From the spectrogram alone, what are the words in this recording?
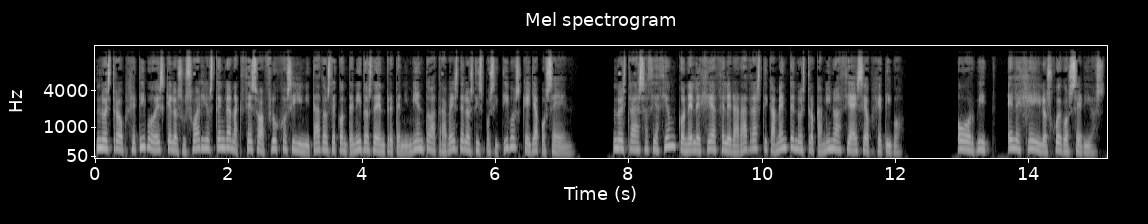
Nuestro objetivo es que los usuarios tengan acceso a flujos ilimitados de contenidos de entretenimiento a través de los dispositivos que ya poseen. Nuestra asociación con LG acelerará drásticamente nuestro camino hacia ese objetivo. Orbit, LG y los juegos serios.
